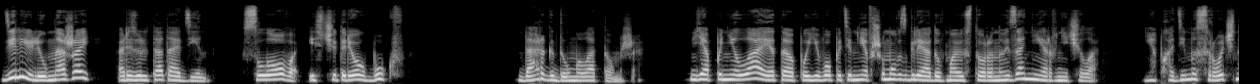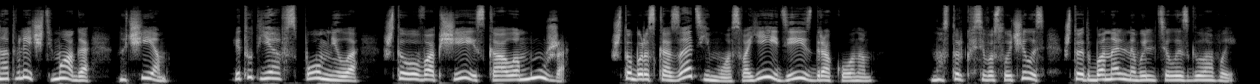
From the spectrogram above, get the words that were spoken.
дели или умножай, а результат один. Слово из четырех букв. Дарк думал о том же. Я поняла это по его потемневшему взгляду в мою сторону и занервничала. Необходимо срочно отвлечь мага, но чем? И тут я вспомнила, что вообще искала мужа, чтобы рассказать ему о своей идее с драконом. Но столько всего случилось, что это банально вылетело из головы.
